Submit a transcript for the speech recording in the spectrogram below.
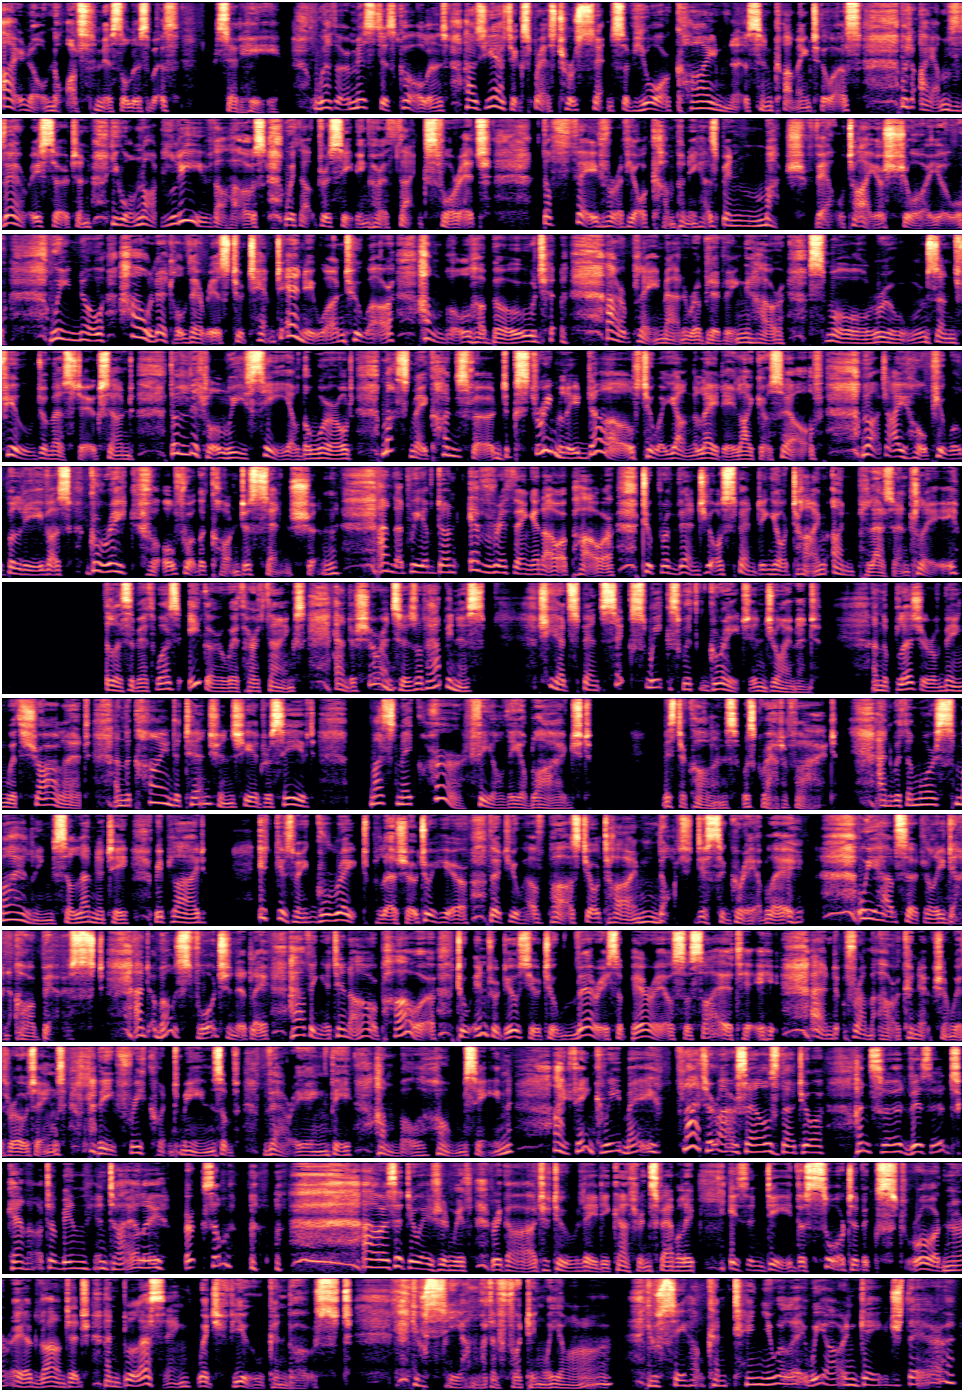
I know not, Miss Elizabeth, said he, whether Mrs. Collins has yet expressed her sense of your kindness in coming to us, but I am very certain you will not leave the house without receiving her thanks for it. The favour of your company has been much felt, I assure you. We know how little there is to tempt anyone to our humble abode, our plain manner of living, our small rooms and few domestics, and the little we see of the world must make Hunsford extremely dull to a young lady like yourself, but I hope you will believe us grateful for the condescension, and that we have done everything in our power to prevent your spending your time unpleasantly. Elizabeth was eager with her thanks and assurances of happiness. She had spent six weeks with great enjoyment, and the pleasure of being with Charlotte and the kind attentions she had received must make her feel the obliged. Mr. Collins was gratified, and with a more smiling solemnity replied, it gives me great pleasure to hear that you have passed your time not disagreeably. We have certainly done our best, and most fortunately, having it in our power to introduce you to very superior society, and from our connection with Rosings, the frequent means of varying the humble home scene, I think we may flatter ourselves that your Hunsford visit cannot have been entirely irksome. Our situation with regard to Lady Catherine's family is indeed the sort of extraordinary advantage and blessing which few can boast. You see on what a footing we are. You see how continually we are engaged there.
